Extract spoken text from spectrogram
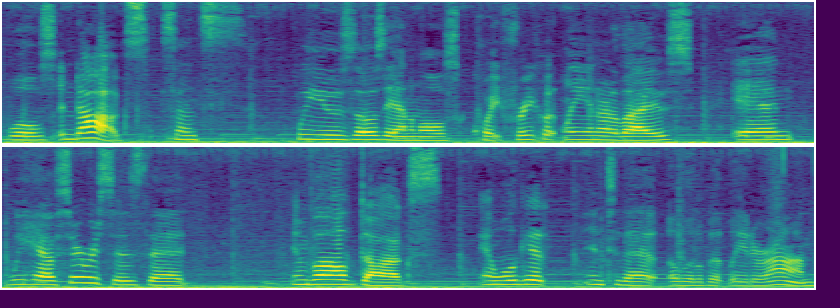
wolves and dogs since we use those animals quite frequently in our lives, and we have services that involve dogs, and we'll get into that a little bit later on.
